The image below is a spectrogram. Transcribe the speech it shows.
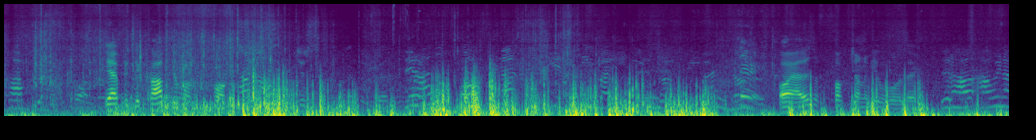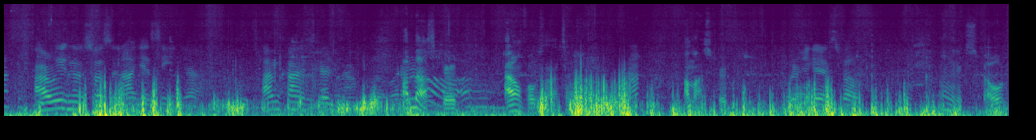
coffee. Yeah, if it's a cop, then what the fuck? Just, Dude, how the fuck did not see a team by each other? There. Oh yeah, there's a fuck ton of people over there. Dude, how, how are we not supposed to How are we even supposed to not get seen? Yeah. I'm kind of scared now. but. I'm not scared. Oh, oh. I don't focus on that Huh? I'm not scared. Where'd you get expelled? I'm gonna get expelled.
